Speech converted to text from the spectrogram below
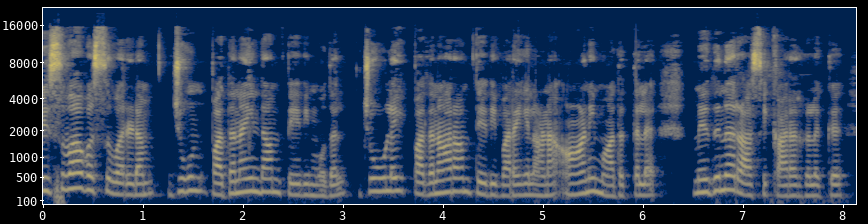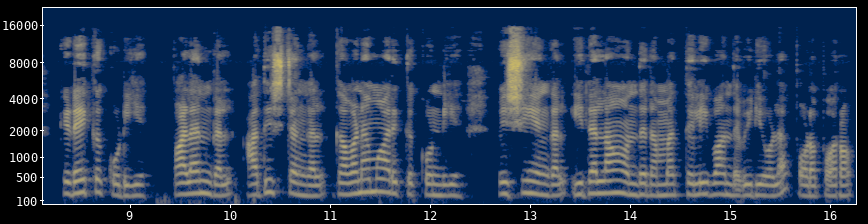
விஸ்வாவசு வருடம் ஜூன் பதினைந்தாம் தேதி முதல் ஜூலை பதினாறாம் தேதி வரையிலான ஆணி மாதத்தில் மிதுன ராசிக்காரர்களுக்கு கிடைக்கக்கூடிய பலன்கள் அதிர்ஷ்டங்கள் கவனமாக இருக்கக்கூடிய விஷயங்கள் இதெல்லாம் வந்து நம்ம தெளிவாக அந்த வீடியோவில் போட போகிறோம்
